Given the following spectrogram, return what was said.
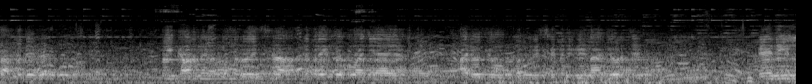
സഹദേവൻ ഈ കാർന്നേതൃത്വം നിർവഹിച്ച എത്രയും ബഹുമാനിയായ ആരോഗ്യവകുപ്പ് മന്ത്രി ശ്രീമതി വീണ ജോർജ്. വേദിയിൽ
